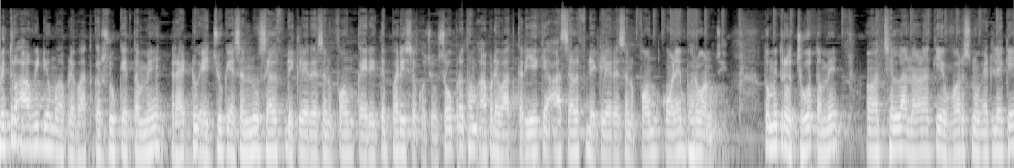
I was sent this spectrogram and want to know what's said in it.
મિત્રો, આ વિડીયોમાં આપણે વાત કરશું કે તમે રાઇટ ટુ એજ્યુકેશનનું સેલ્ફ ડિક્લેરેશન ફોર્મ કઈ રીતે ભરી શકો છો. સૌપ્રથમ આપણે વાત કરીએ કે આ સેલ્ફ ડિક્લેરેશન ફોર્મ કોણે ભરવાનું છે. તો મિત્રો, જો તમે છેલ્લા નાણાકીય વર્ષનું એટલે કે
